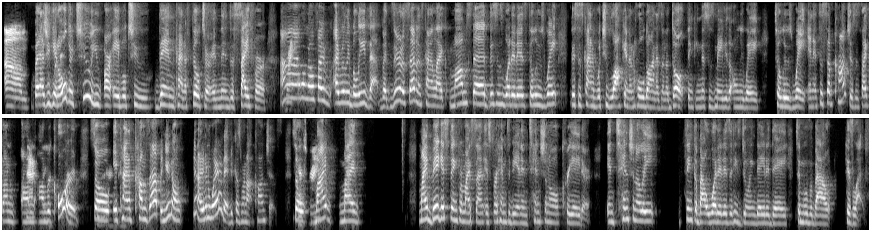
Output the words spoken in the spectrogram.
um, but as you get older too, you are able to then kind of filter and then decipher. Ah, right. I don't know if I, I really believe that. But zero to seven is kind of like mom said, this is what it is to lose weight. This is kind of what you lock in and hold on as an adult, thinking this is maybe the only way to lose weight. And it's a subconscious. It's like on on, exactly. on record. So exactly. it kind of comes up and you don't, you're not even aware of it because we're not conscious. So right. my my my biggest thing for my son is for him to be an intentional creator intentionally think about what it is that he's doing day to day to move about his life.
